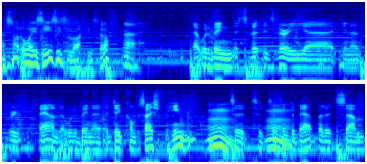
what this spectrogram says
It's not always easy to like yourself. No, that would have been. It's it's very uh, you know very profound. That would have been a, a deep conversation for him Mm. to, to, to Mm. think about. But it's um,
